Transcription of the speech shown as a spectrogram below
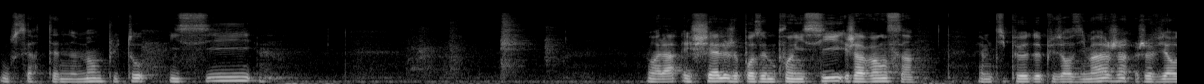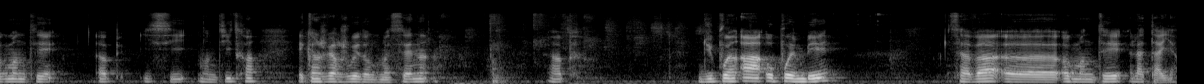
ou certainement plutôt ici. Voilà, échelle, je pose un point ici, j'avance un petit peu de plusieurs images, je viens augmenter, hop, ici, mon titre, et quand je vais rejouer donc ma scène, hop, du point A au point B, ça va euh, augmenter la taille.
